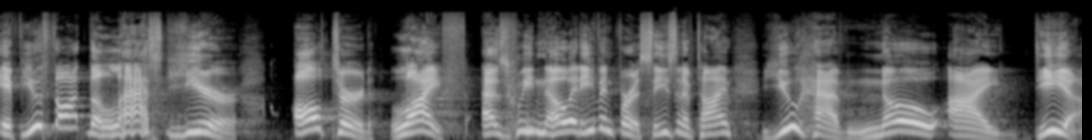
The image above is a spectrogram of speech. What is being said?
if you thought the last year altered life as we know it, even for a season of time, you have no idea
